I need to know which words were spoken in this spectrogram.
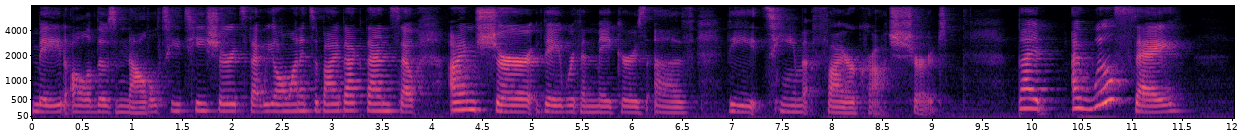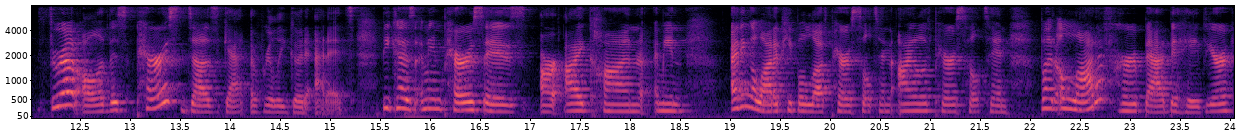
made all of those novelty t shirts that we all wanted to buy back then. So I'm sure they were the makers of the Team Firecrotch shirt. But I will say, throughout all of this, Paris does get a really good edit because I mean, Paris is our icon. I mean, I think a lot of people love Paris Hilton. I love Paris Hilton, but a lot of her bad behavior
